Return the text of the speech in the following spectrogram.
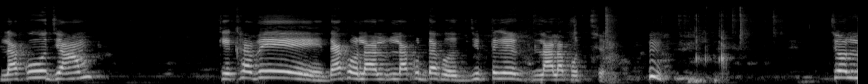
লাকু, জাম্প। কে খাবে? দেখো, লাল, লাকুর দেখো জিপ থেকে লালা পড়ছে। চলল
